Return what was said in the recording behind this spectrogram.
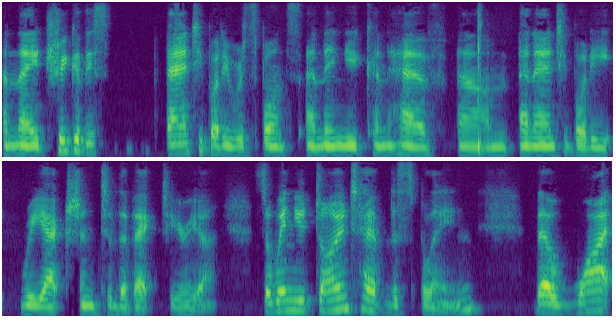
and they trigger this antibody response, and then you can have um, an antibody reaction to the bacteria. So when you don't have the spleen, the white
